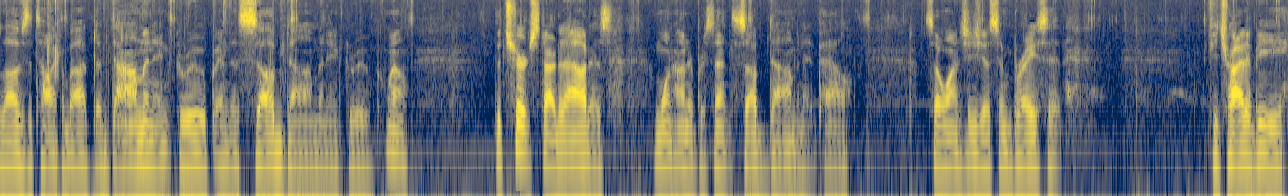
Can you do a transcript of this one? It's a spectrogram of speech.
loves to talk about the dominant group and the subdominant group. Well, the church started out as 100% subdominant, pal. So why don't you just embrace it? If you try to be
